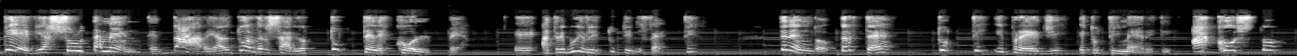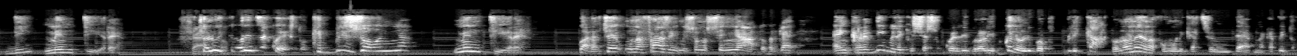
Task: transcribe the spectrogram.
devi assolutamente dare al tuo avversario tutte le colpe e attribuirgli tutti i difetti, tenendo per te tutti i pregi e tutti i meriti, a costo di mentire. Certo. Cioè lui teorizza questo, che bisogna mentire. Guarda, c'è una frase che mi sono segnato perché è incredibile che sia su quel libro lì. Quello è un libro pubblicato, non è una comunicazione interna, capito?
